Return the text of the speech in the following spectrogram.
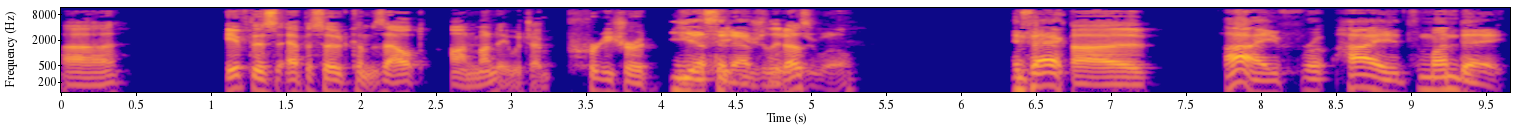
Uh, if this episode comes out on Monday, which I'm pretty sure it, Yes, it, usually does. will. In fact, Uh, hi, fr- hi, it's Monday.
